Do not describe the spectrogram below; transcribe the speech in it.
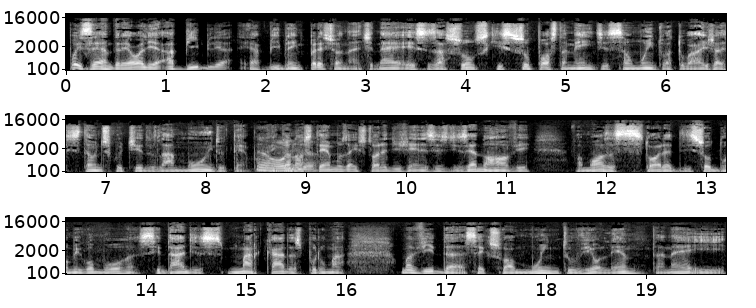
Pois é, André, olha, a Bíblia é a Bíblia é impressionante, né? Esses assuntos que supostamente são muito atuais já estão discutidos lá há muito tempo. Né? Então nós temos a história de Gênesis 19, a famosa história de Sodoma e Gomorra, cidades marcadas por uma, uma vida sexual muito violenta, né? E,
